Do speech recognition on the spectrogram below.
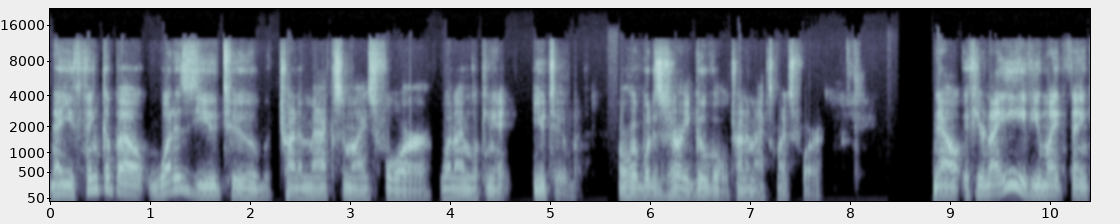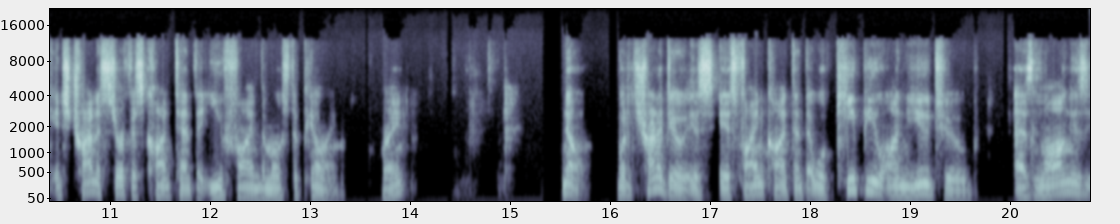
now you think about what is YouTube trying to maximize for when I'm looking at YouTube, or what is sorry Google trying to maximize for? Now, if you're naive, you might think it's trying to surface content that you find the most appealing, right? No, what it's trying to do is is find content that will keep you on YouTube as long as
